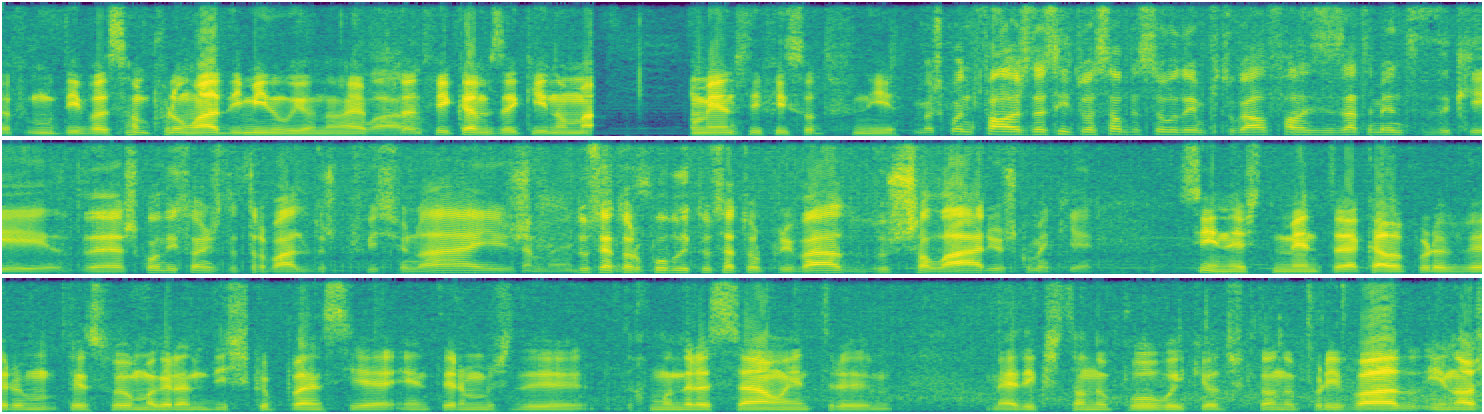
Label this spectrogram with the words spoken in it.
a motivação por um lado diminuiu, não é? Uhum. Claro. Portanto, ficamos aqui num momento difícil de definir. Mas quando falas da situação da saúde em Portugal, falas exatamente de quê? Das condições de trabalho dos profissionais, Também, do setor sim, público, do setor privado, dos salários, como é que é? Sim, neste momento acaba por haver, penso eu, uma grande discrepância em termos de, remuneração entre médicos que estão no público e outros que estão no privado e nós,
